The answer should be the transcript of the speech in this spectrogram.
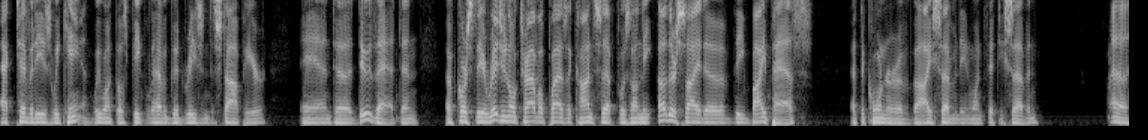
activity as we can. We want those people to have a good reason to stop here and uh, do that. And Of course, the original Travel Plaza concept was on the other side of the bypass at the corner of I 70 and 157. Uh,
